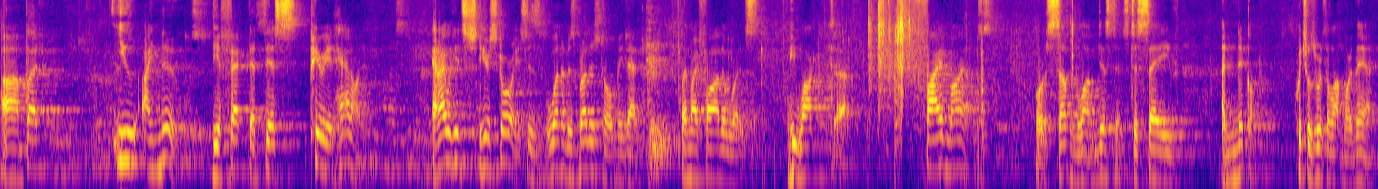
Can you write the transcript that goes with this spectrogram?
Uh, but you, I knew the effect that this period had on him. And I would hear stories. His, one of his brothers told me that when my father was, he walked uh, five miles or some long distance to save a nickel, which was worth a lot more then,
